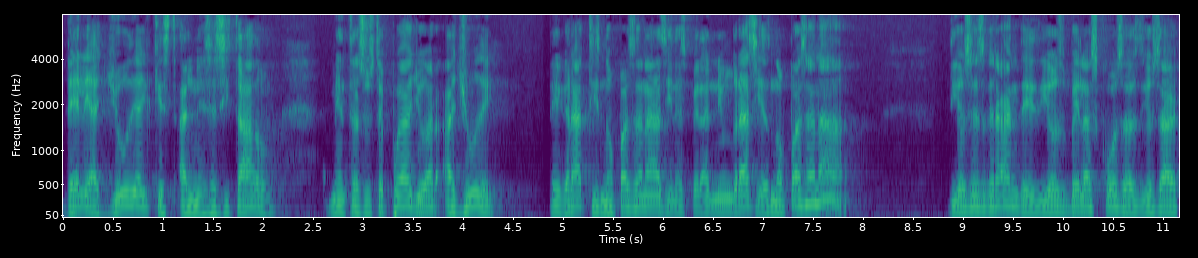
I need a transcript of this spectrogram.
Dele, ayude al, que, al necesitado. Mientras usted pueda ayudar, ayude. De gratis, no pasa nada sin esperar ni un gracias, no pasa nada. Dios es grande, Dios ve las cosas, Dios sabe.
